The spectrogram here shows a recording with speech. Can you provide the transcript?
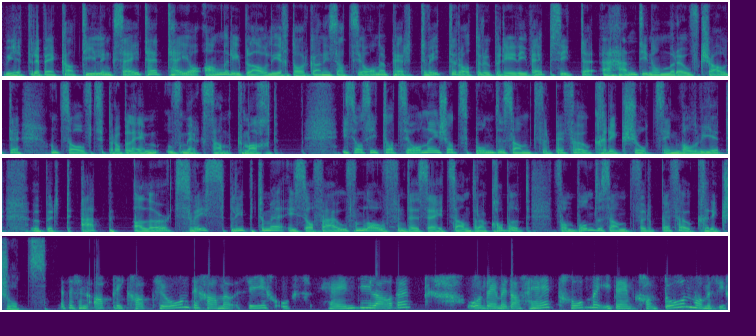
Wie Rebecca Thielen gesagt hat, haben auch andere Blaulichtorganisationen per Twitter oder über ihre Webseite eine Handynummer aufgeschaltet und so auf das Problem aufmerksam gemacht. In solchen Situationen ist auch das Bundesamt für Bevölkerungsschutz involviert. Über die App Alert Swiss bleibt man in so Fällen auf dem Laufenden, sagt Sandra Kobbelt vom Bundesamt für Bevölkerungsschutz. Es ist eine Applikation, die kann man sich aufs Handy laden. Und wenn man das hat, kommt man in dem Kanton, wo man sich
